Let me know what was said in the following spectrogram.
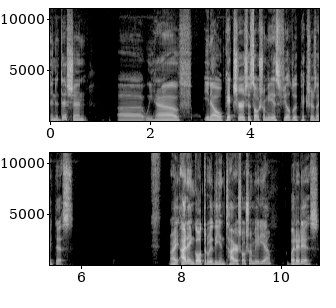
in addition, uh, we have you know pictures. The social media is filled with pictures like this. Right. I didn't go through the entire social media, but it is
